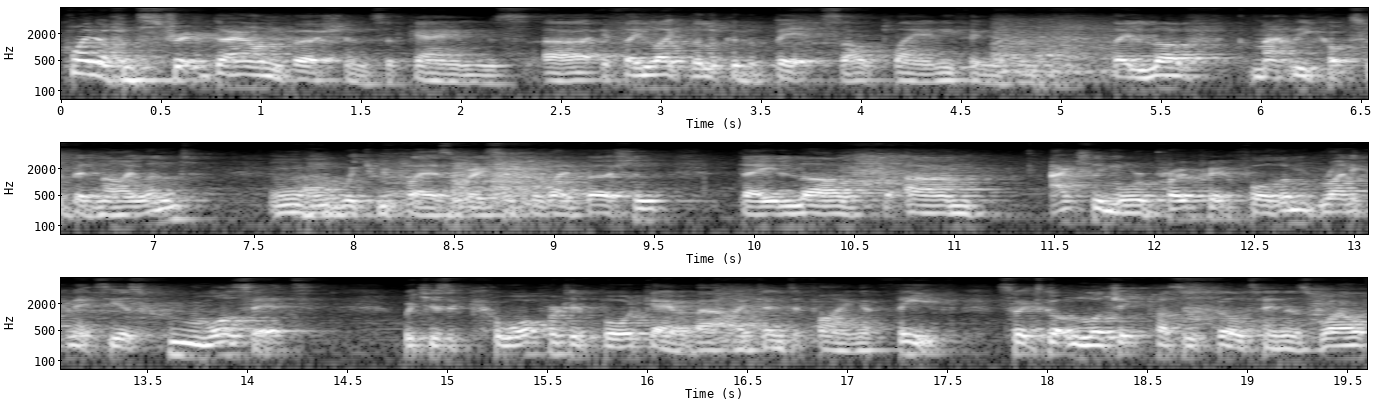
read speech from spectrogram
quite often stripped down versions of games. Uh, if they like the look of the bits, I'll play anything with them. They love Matt Leacock's Forbidden Island, um, which we play as a very simplified version. They love, um, actually more appropriate for them, Reiner Knizia's Who Was It? which is a cooperative board game about identifying a thief. So it's got logic puzzles built in as well,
